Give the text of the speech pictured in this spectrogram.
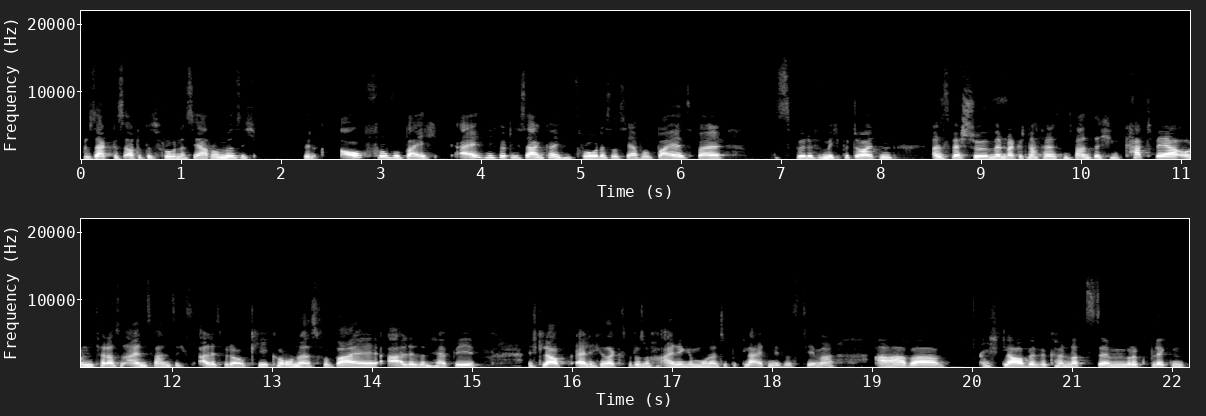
du sagtest auch, du bist froh, wenn das Jahr rum ist. Ich bin auch froh, wobei ich eigentlich nicht wirklich sagen kann, ich bin froh, dass das Jahr vorbei ist, weil das würde für mich bedeuten, also es wäre schön, wenn praktisch nach 2020 ein Cut wäre und 2021 ist alles wieder okay, Corona ist vorbei, alle sind happy. Ich glaube, ehrlich gesagt, es wird uns noch einige Monate begleiten, dieses Thema. Aber ich glaube, wir können trotzdem rückblickend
